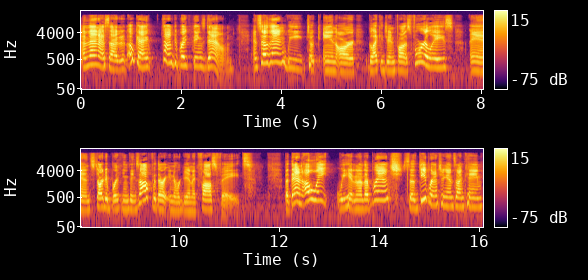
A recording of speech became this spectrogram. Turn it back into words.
And then I decided, okay, time to break things down. And so then we took in our glycogen phosphorylase and started breaking things off with our inorganic phosphate. But then, oh wait, we hit another branch. So the debranching enzyme came,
